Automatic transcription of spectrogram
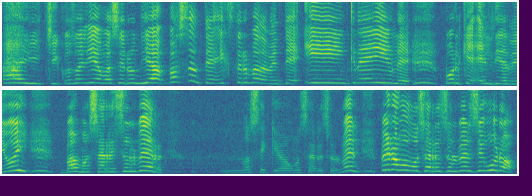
ay chicos, hoy día va a ser un día bastante, extremadamente increíble. Porque el día de hoy vamos a resolver no sé qué vamos a resolver, pero vamos a resolver seguro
